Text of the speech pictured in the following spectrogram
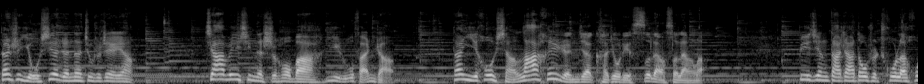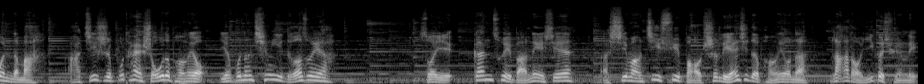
但是有些人呢就是这样，加微信的时候吧易如反掌，但以后想拉黑人家可就得思量思量了。毕竟大家都是出来混的嘛，啊，即使不太熟的朋友也不能轻易得罪啊。所以干脆把那些啊希望继续保持联系的朋友呢拉到一个群里，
